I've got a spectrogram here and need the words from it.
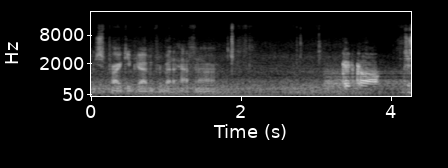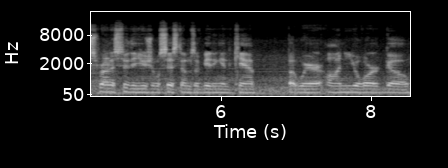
we should probably keep driving for about a half an hour. Good call. Just run us through the usual systems of getting into camp, but we're on your go.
